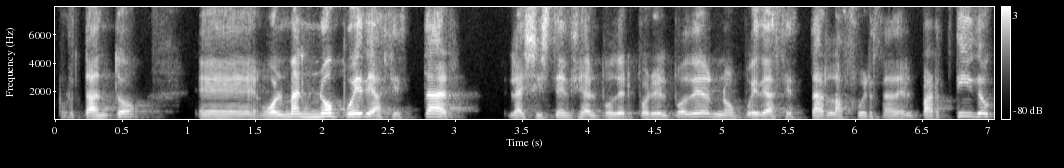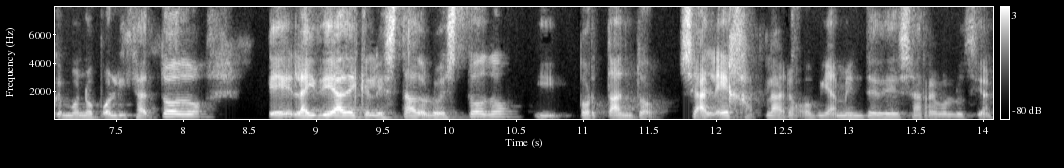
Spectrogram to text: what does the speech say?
Por tanto, eh, Goldman no puede aceptar la existencia del poder por el poder, no puede aceptar la fuerza del partido que monopoliza todo, la idea de que el Estado lo es todo y por tanto se aleja, claro, obviamente de esa revolución.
